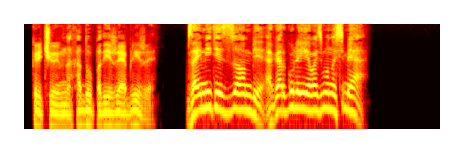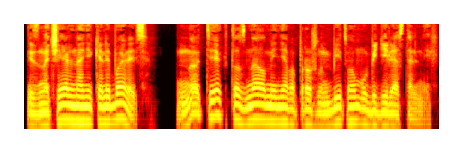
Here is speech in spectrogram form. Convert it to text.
— кричу им на ходу, подъезжая ближе. «Займитесь зомби, а горгули я возьму на себя!» Изначально они колебались, но те, кто знал меня по прошлым битвам, убедили остальных.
